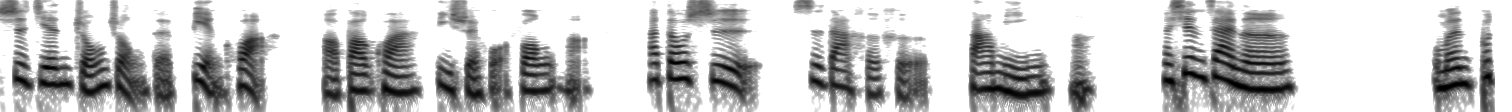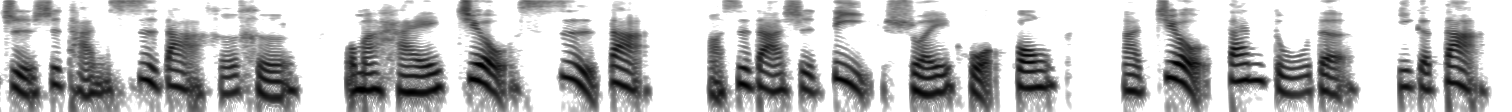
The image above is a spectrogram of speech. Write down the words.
世间种种的变化啊，包括地水火风啊，它都是四大和合发明啊。那现在呢，我们不只是谈四大和合，我们还就四大。啊，四大是地水火风，那就单独的一个大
